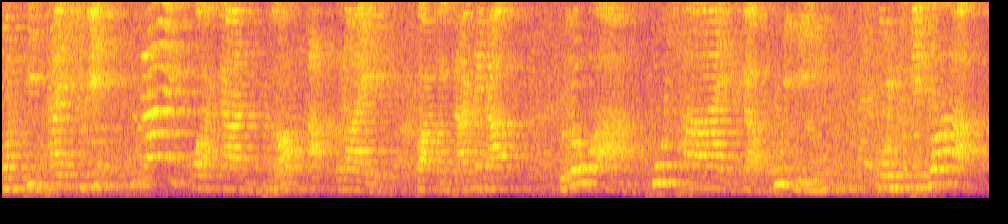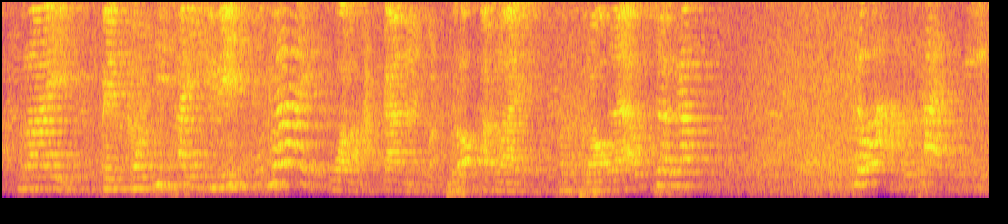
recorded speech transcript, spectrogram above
คนที่ใช้ชีวิตง่ายกว่ากัน เพราะอะไรฟังอีกครั้งนะครับ ระหว่างผู้ชายกับผู้หญิง คุณคิดว่าใครเป็นคนที่ใช้ชีวิตง่ายกว่ากัน เพราะอะไรถ้าพร้อมแล้วเชิญครับ ระหว่างผู้ชายกับผู้หญิง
